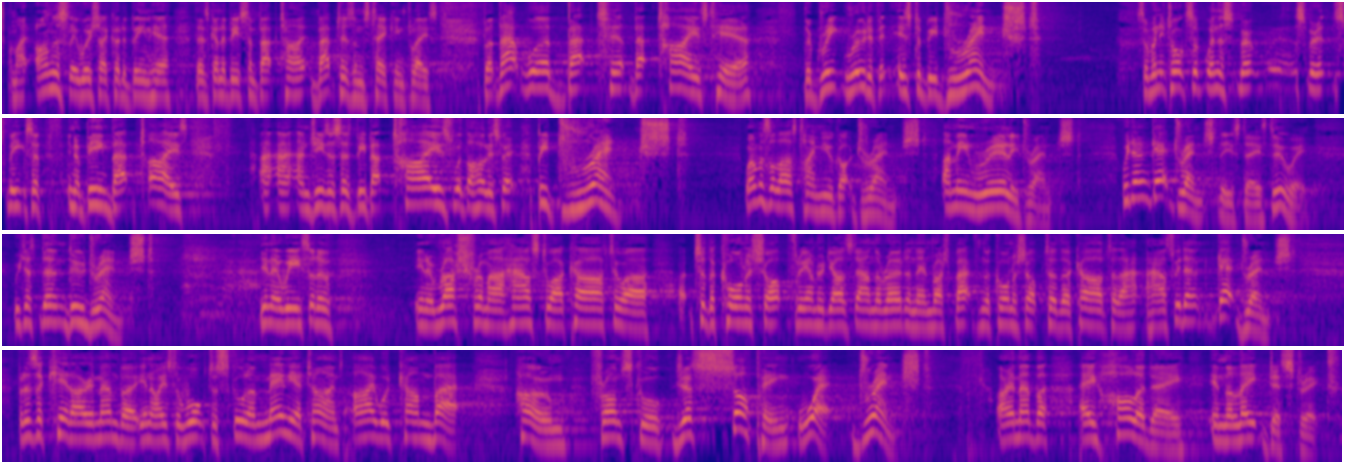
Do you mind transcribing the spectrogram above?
I honestly wish I could have been here. There's going to be some bapti- baptisms taking place. But that word bapti- baptized here, the Greek root of it is to be drenched. So when it talks of, when the Spirit, Spirit speaks of you know, being baptized, and Jesus says, be baptized with the Holy Spirit, be drenched. When was the last time you got drenched? I mean, really drenched. We don't get drenched these days, do we? We just don't do drenched. You know, we sort of you know, rush from our house to our car to, our, to the corner shop 300 yards down the road and then rush back from the corner shop to the car to the house. We don't get drenched. But as a kid, I remember, you know, I used to walk to school and many a times I would come back home from school just sopping wet, drenched. I remember a holiday in the Lake District.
